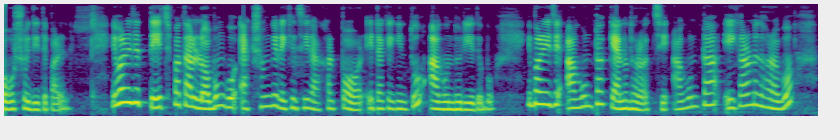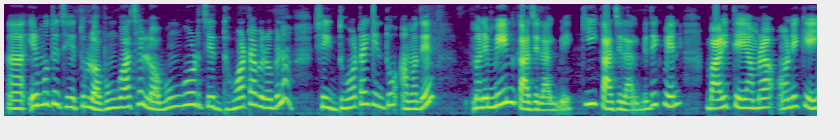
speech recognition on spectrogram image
অবশ্যই দিতে পারেন। এবার এই যে তেজপাতা আর লবঙ্গ একসঙ্গে রেখেছি রাখার পর এটাকে কিন্তু আগুন ধরিয়ে দেব। এবার এই যে আগুনটা কেন ধরাচ্ছি? আগুনটা এই কারণে ধরাবো এর মধ্যে যেহেতু লবঙ্গ আছে, লবঙ্গর যে ধোঁয়াটা বেরোবে না, সেই ধোঁয়াটাই কিন্তু আমাদের মানে মেন কাজে লাগবে। কি কাজে লাগবে? দেখবেন বাড়িতে আমরা অনেকেই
